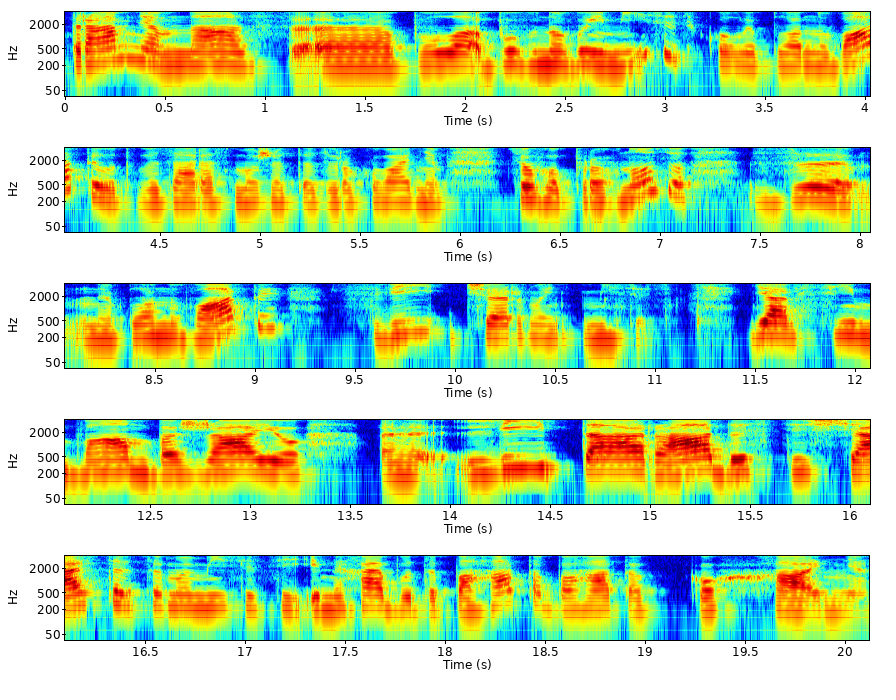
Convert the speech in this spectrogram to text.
травня в нас е, була, був новий місяць, коли планувати. От ви зараз можете з урахуванням цього прогнозу з, планувати свій червень місяць. Я всім вам бажаю. е, Літа, радості, щастя в цьому місяці, і нехай буде багато-багато кохання.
